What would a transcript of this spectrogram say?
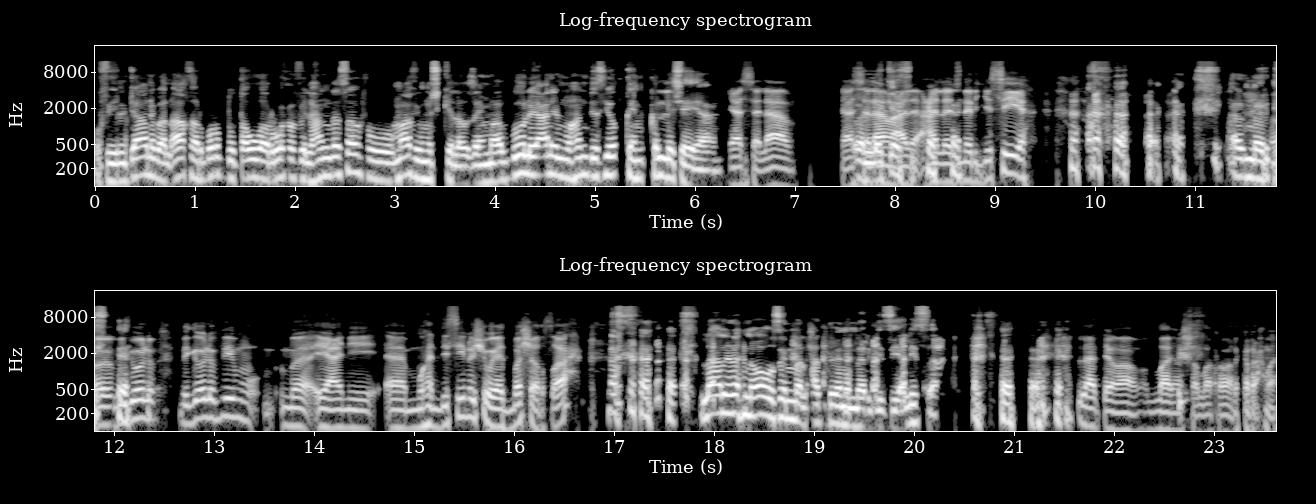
وفي الجانب الآخر برضه طور روحه في الهندسة فما في مشكلة. وزي ما بقولوا يعني المهندس يتقن كل شيء يعني. يا سلام. يا سلام على على النرجسية. بيقولوا بيقولوا في م... م... يعني آه، مهندسين وشوية بشر صح؟ لا لا، نحن ما وصلنا لحد من النرجسية لسه. لا تمام. والله ما شاء الله تبارك الرحمن.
